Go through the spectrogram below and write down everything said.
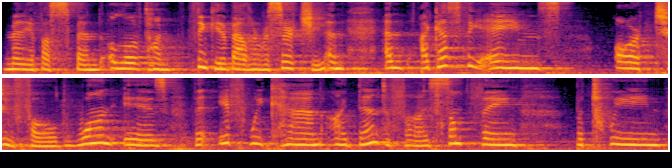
many of us spend a lot of time thinking about and researching. And, and I guess the aims are twofold. One is that if we can identify something between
